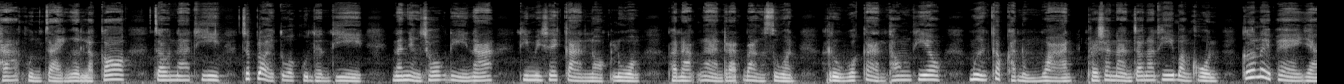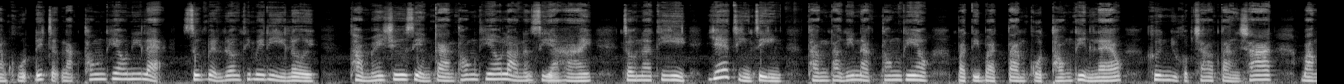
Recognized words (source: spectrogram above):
ถ้าคุณจ่ายเงินแล้วก็เจ้าหน้าที่จะปล่อยตัวคุณทันที นั่นอย่างโชคดีนะ ที่ไม่ใช่การหลอกลวง พนักงานรัฐบางส่วน รู้ว่าการท่องเที่ยวเหมือนกับขนมหวาน เพราะฉะนั้นเจ้าหน้าที่บางคนก็เลยพยายามขุดได้จากนักท่องเที่ยวนี่แหละ ซึ่งเป็นเรื่องที่ไม่ดีเลยทำให้ชื่อเสียงการท่องเที่ยวเหล่านั้นเสียหาย เจ้าหน้าที่แย่จริง ๆ ทั้งทางที่นักท่องเที่ยว ปฏิบัติตามกฎท้องถิ่นแล้ว ขึ้นอยู่กับชาวต่างชาติ บาง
